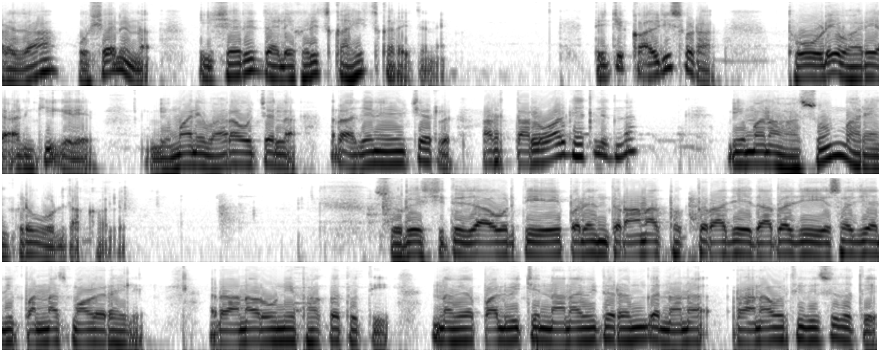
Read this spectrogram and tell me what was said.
राजा हुशारीनं इशारीत झाले खरीच काहीच करायचं नाही. त्याची काळजी सोडा. थोडे भारे आणखी गेले. भीमाने भारा उचलला. राजाने विचारलं अरे तलवार घेतलीत ना? भीमानं हसून भाऱ्यांकडे बोट दाखवलं. सुरेश क्षितिजावरती येईपर्यंत रानात फक्त राजे दादाजी यशाजी आणि पन्नास मावळे राहिले. रानावर उन्हे फाकत होती. नव्या पालवीचे नानाविध रंग नाना रानावरती दिसत होते.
